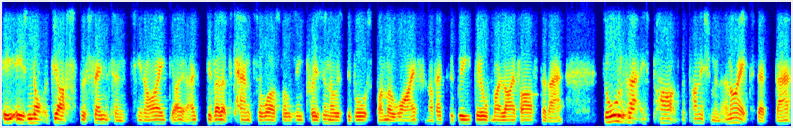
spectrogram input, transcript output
is not just the sentence. You know, I, I, I developed cancer whilst I was in prison. I was divorced by my wife, and I've had to rebuild my life after that. So all of that is part of the punishment, and I accept that.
